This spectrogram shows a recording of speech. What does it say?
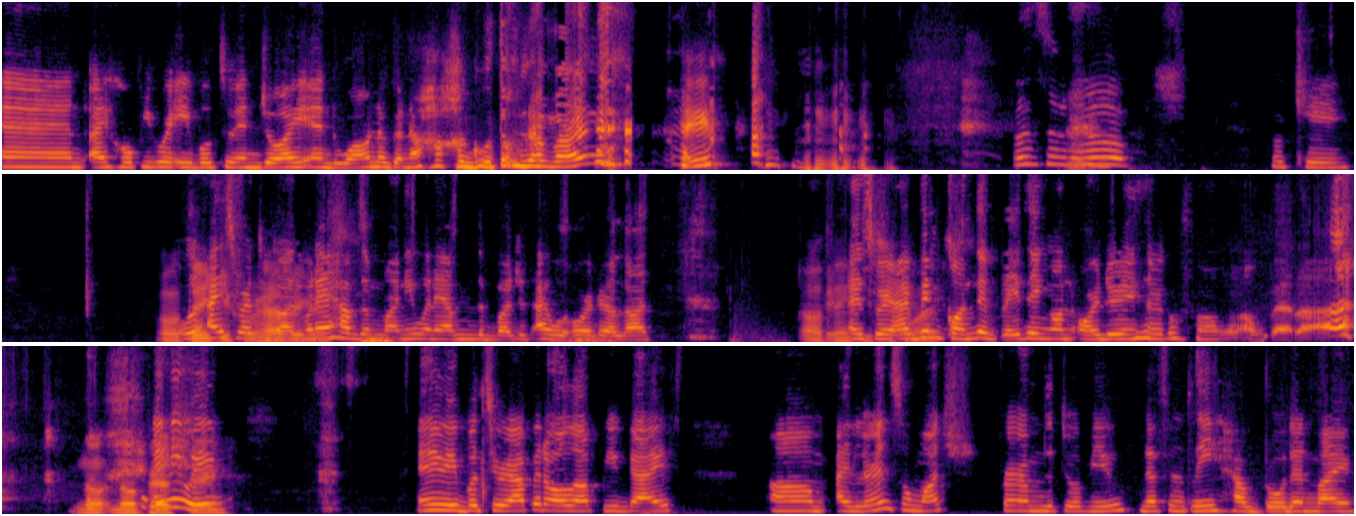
And I hope you were able to enjoy and wow, naga nakakagutom naman. Right? Ang sarap. Okay. Well, Well, thank I you swear for to God, having when I have the money, when I have the budget, I will order a lot. Oh, thank I you swear, so I've been contemplating on ordering. Sabi ko, "Fuck, walang pera." no no pressure Anyway. Anyway, but to wrap it all up, you guys, um, I learned so much from the two of you. Definitely have broadened my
